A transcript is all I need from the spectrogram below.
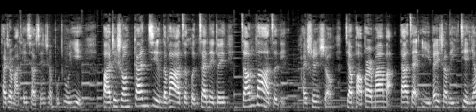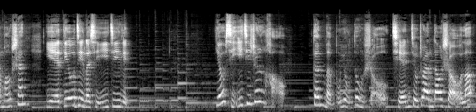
他趁马天笑先生不注意，把这双干净的袜子混在那堆脏袜子里。还顺手将宝贝儿妈妈搭在椅背上的一件羊毛衫也丢进了洗衣机里。有洗衣机真好，根本不用动手，钱就赚到手了。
